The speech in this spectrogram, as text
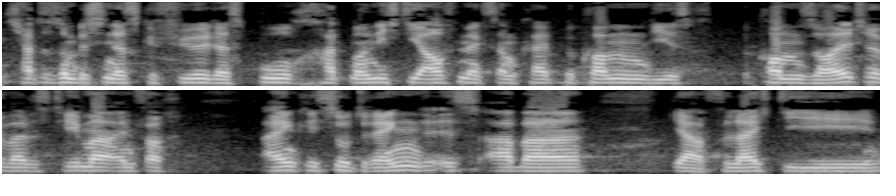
ich hatte so ein bisschen das Gefühl, das Buch hat noch nicht die Aufmerksamkeit bekommen, die es bekommen sollte, weil das Thema einfach eigentlich so drängend ist, aber ja, vielleicht die,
